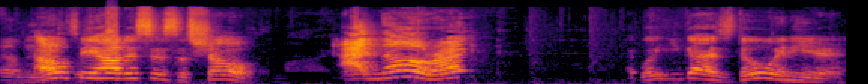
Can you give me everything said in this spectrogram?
don't see how this is a show. I know, right? Like, what you guys doing here?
